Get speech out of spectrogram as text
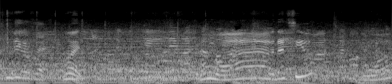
Hindi ko sa. What? Oh wow, that's you? Wow.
